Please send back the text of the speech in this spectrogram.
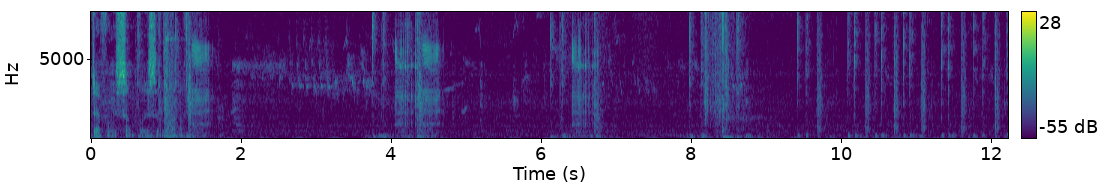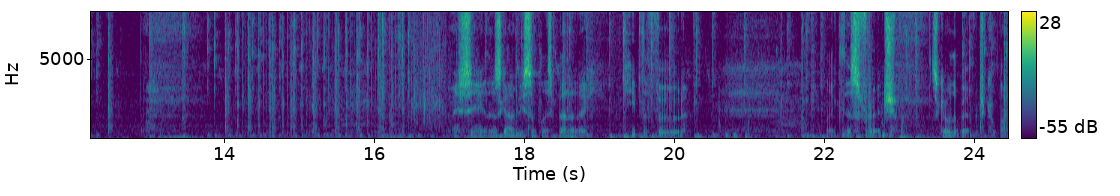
There's definitely someplace that will have. Let me see here. There's got to be someplace better to keep the food. Like this fridge. Let's go to the beverage cooler.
